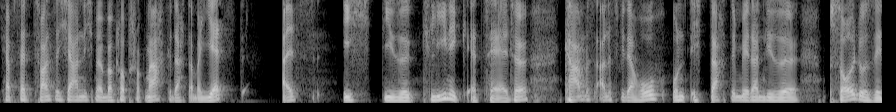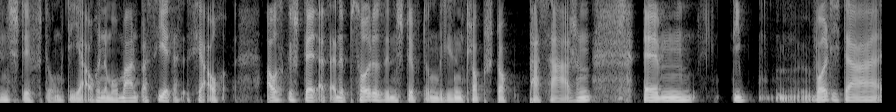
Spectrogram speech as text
ich habe seit 20 Jahren nicht mehr über Klopstock nachgedacht, aber jetzt als ich diese Klinik erzählte, kam das alles wieder hoch und ich dachte mir dann diese Pseudosinnsstiftung, die ja auch in dem Roman passiert, das ist ja auch ausgestellt als eine Pseudosinnsstiftung mit diesen Klopstock-Passagen, ähm, die wollte ich da,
